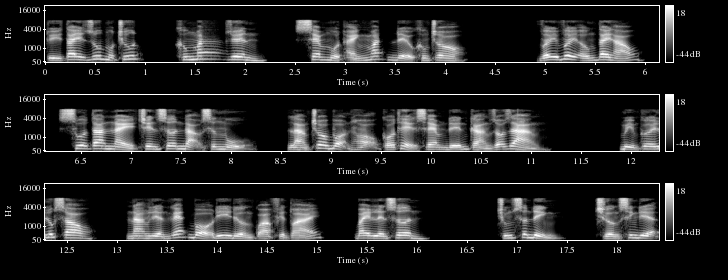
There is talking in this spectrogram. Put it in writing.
tùy tay rút một chút, không mắt duyên, xem một ánh mắt đều không cho. Vẫy vây ống tay áo, xua tan này trên sơn đạo sương ngủ, làm cho bọn họ có thể xem đến càng rõ ràng. Mỉm cười lúc sau, nàng liền ghét bỏ đi đường qua phiền toái, bay lên sơn. Chúng sơn đỉnh, trường sinh điện.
